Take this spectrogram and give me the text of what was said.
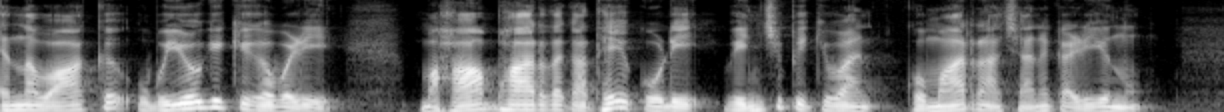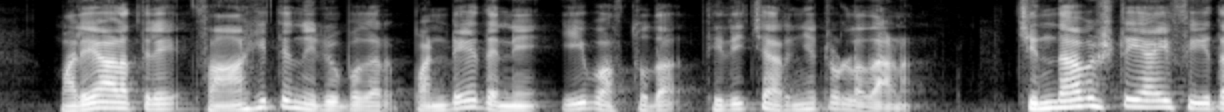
എന്ന വാക്ക് ഉപയോഗിക്കുക വഴി മഹാഭാരത കഥയെ കൂടി വ്യഞ്ചിപ്പിക്കുവാൻ കുമാരനാശാന് കഴിയുന്നു. മലയാളത്തിലെ സാഹിത്യ നിരൂപകർ പണ്ടേ തന്നെ ഈ വസ്തുത തിരിച്ചറിഞ്ഞിട്ടുള്ളതാണ്. ചിന്താവിഷ്ടയായ സീത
